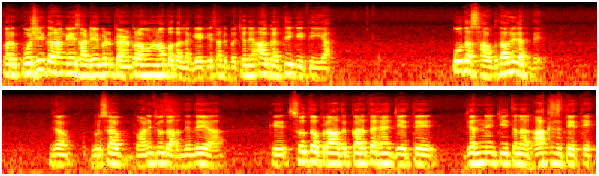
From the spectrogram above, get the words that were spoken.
ਪਰ ਕੋਸ਼ਿਸ਼ ਕਰਾਂਗੇ ਸਾਡੇ ਬਣ ਭੈਣ ਭਰਾਵਾਂ ਨੂੰ ਨਾ ਪਤਾ ਲੱਗੇ ਕਿ ਸਾਡੇ ਬੱਚੇ ਨੇ ਆਹ ਗਲਤੀ ਕੀਤੀ ਆ। ਉਹਦਾ ਹਿਸਾਬ ਕਿਤਾਬ ਨਹੀਂ ਰੱਖਦੇ। ਜਾਂ ਗੁਰੂ ਸਾਹਿਬ ਬਾਣੀ ਚ ਉਦਾਹਰਨ ਦਿੰਦੇ ਆ ਕਿ ਸੁਧ ਅਪਰਾਧ ਕਰਤ ਹੈ ਜੇਤੇ, ਜਨਨੀ ਚੀਤਨਾ ਰਾਖਸ ਤੇਤੇ।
